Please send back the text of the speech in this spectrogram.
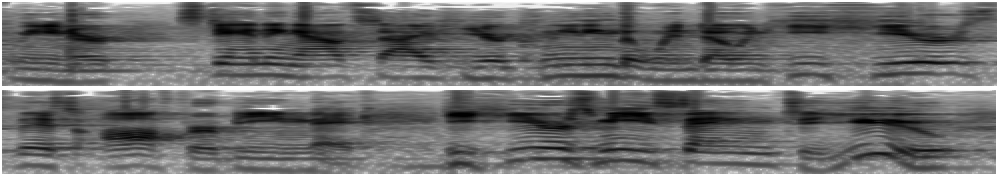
cleaner standing outside here cleaning the window and he hears this offer being made. He hears me saying to you,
